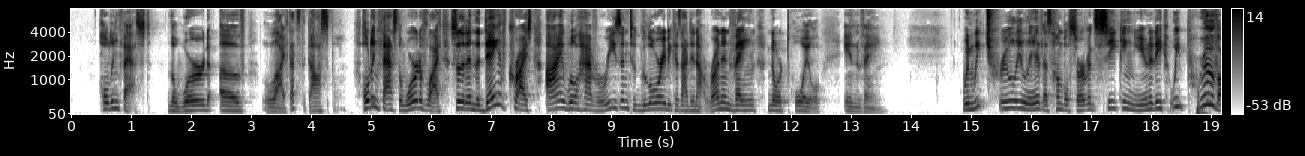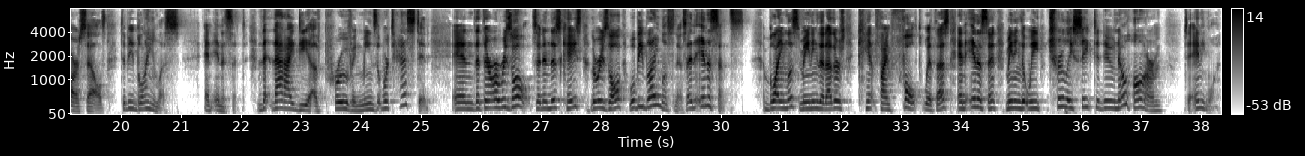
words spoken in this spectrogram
holding fast the word of life. That's the gospel. Holding fast the word of life, so that in the day of Christ I will have reason to glory because I did not run in vain nor toil in vain. When we truly live as humble servants seeking unity, we prove ourselves to be blameless and innocent. That, that idea of proving means that we're tested and that there are results. And in this case, the result will be blamelessness and innocence. Blameless, meaning that others can't find fault with us, and innocent, meaning that we truly seek to do no harm to anyone.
